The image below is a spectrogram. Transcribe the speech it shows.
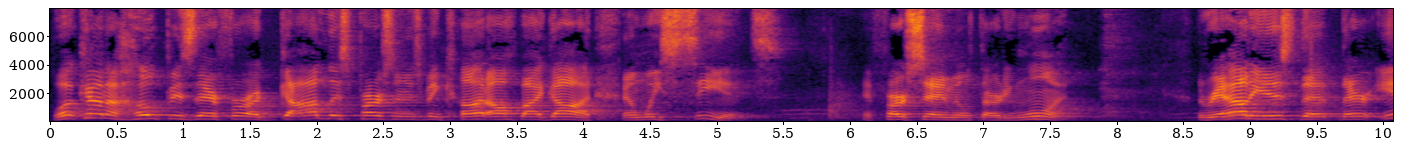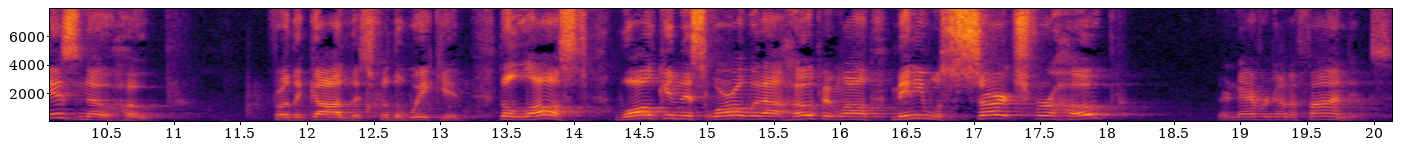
What kind of hope is there for a godless person who's been cut off by God? And we see it in 1 Samuel 31. The reality is that there is no hope for the godless, for the wicked. The lost walk in this world without hope, and while many will search for hope, they're never going to find it.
